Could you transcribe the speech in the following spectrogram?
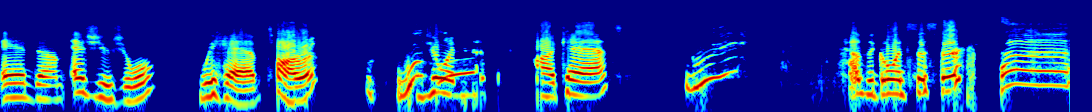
And um, as usual, we have Tara joining us podcast. How's it going, sister? Uh,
